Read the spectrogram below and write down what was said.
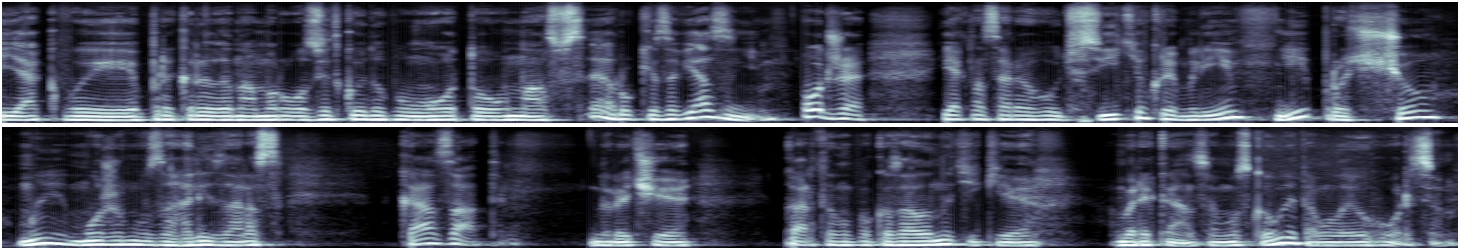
як ви прикрили нам розвідку і допомогу, то у нас все, руки зав'язані. Отже, як на це реагують в світі, в Кремлі, і про що ми можемо взагалі зараз казати. До речі, карти ми показали не тільки американцям, московитам, але й угорцям.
